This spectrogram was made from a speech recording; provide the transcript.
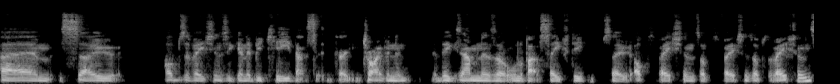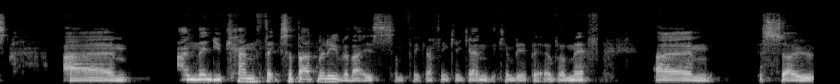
Um, so observations are going to be key. That's driving and the examiners are all about safety. So observations, observations, observations. Um, and then you can fix a bad maneuver. That is something I think again can be a bit of a myth. Um, so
